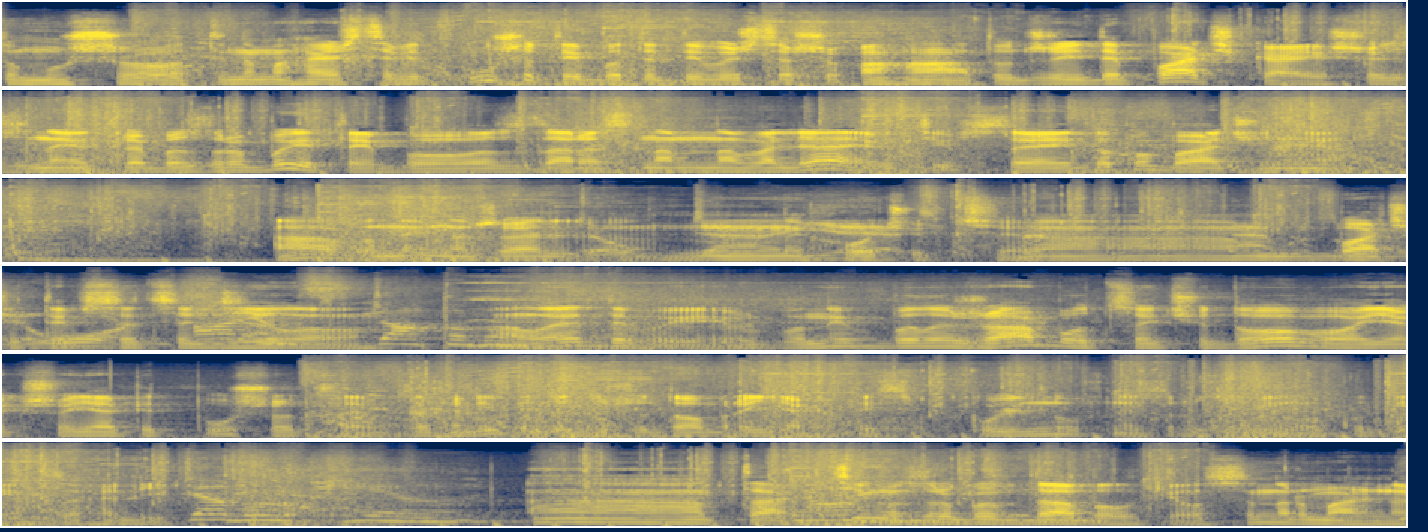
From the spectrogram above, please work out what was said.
Тому що ти намагаєшся відпушити, бо ти дивишся, що ага, тут же йде пачка, і щось з нею треба зробити, бо зараз нам наваляють і все, і до побачення. А вони, на жаль, не хочуть а, бачити все це діло. Але диви, вони вбили жабу, це чудово. Якщо я підпушу, це взагалі буде дуже добре. Я хтось пульнув, не зрозуміло куди взагалі. А, так, Тімо зробив даблкіл, все нормально.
